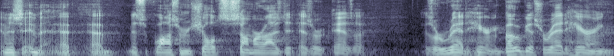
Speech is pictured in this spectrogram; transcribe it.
Ms. Uh, uh, Ms. Wasserman Schultz summarized it as a, as, a, as a red herring, bogus red herring.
